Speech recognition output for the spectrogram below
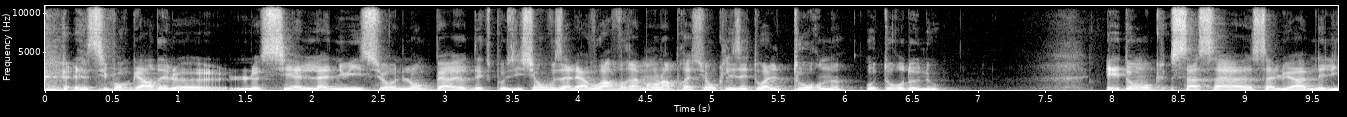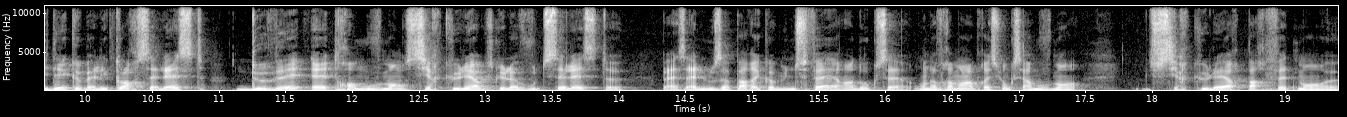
Si vous regardez le, ciel la nuit sur une longue période d'exposition, vous allez avoir vraiment l'impression que les étoiles tournent autour de nous. Et donc, ça, ça, ça lui a amené l'idée que bah, les corps célestes devaient être en mouvement circulaire, parce que la voûte céleste, bah, elle nous apparaît comme une sphère, hein, donc on a vraiment l'impression que c'est un mouvement circulaire, parfaitement euh,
